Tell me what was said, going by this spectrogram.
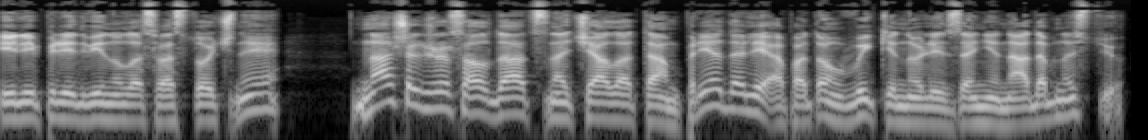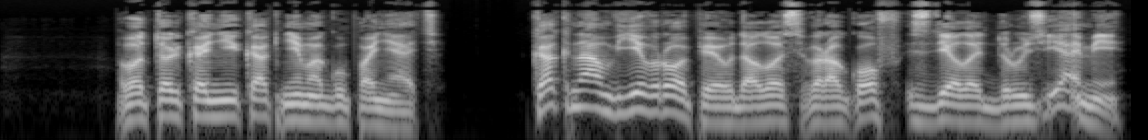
или передвинулась восточные, наших же солдат сначала там предали, а потом выкинули за ненадобностью. Вот только никак не могу понять, как нам в Европе удалось врагов сделать друзьями,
